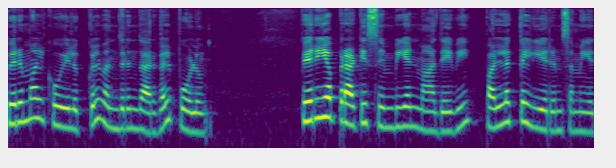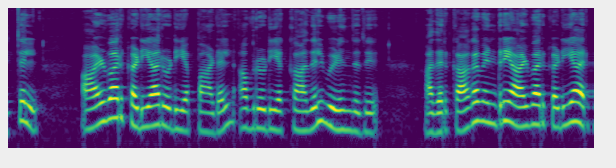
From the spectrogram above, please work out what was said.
பெருமாள் கோயிலுக்குள் வந்திருந்தார்கள் போலும். பெரிய பிராட்டி செம்பியன் மாதேவி பல்லக்கில் ஏறும் சமயத்தில் ஆழ்வார்க்கடியாருடைய பாடல் அவருடைய காதில் விழுந்தது. அதற்காகவென்றே ஆழ்வார்க்கடியார்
